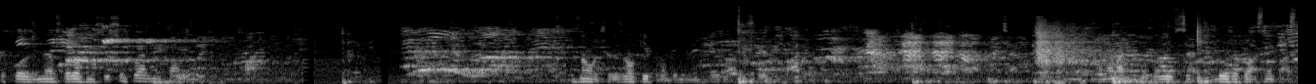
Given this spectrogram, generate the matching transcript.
такої неосторожності суперника. Знову через голки пробуємо грати свою атаку. Це завівся. Дуже класний пас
